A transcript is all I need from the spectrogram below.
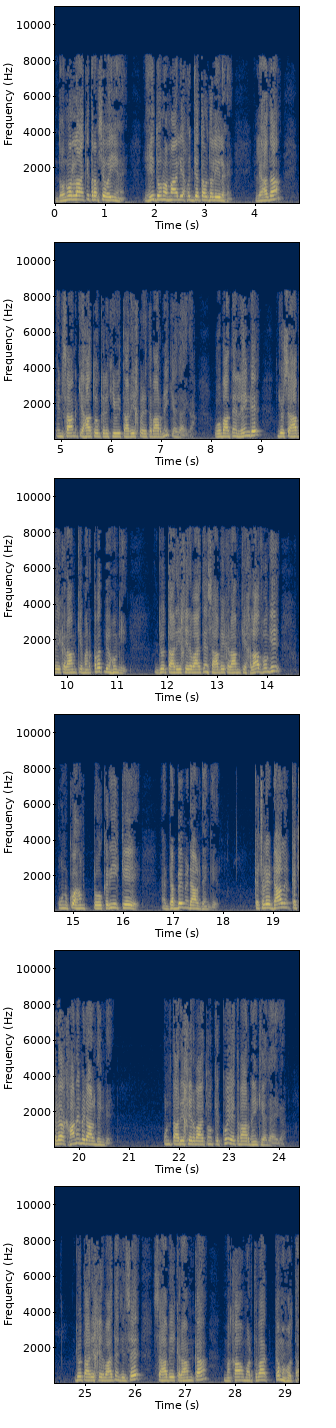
دونوں اللہ کی طرف سے وہی ہیں۔ یہی دونوں ہمارے لیے حجت اور دلیل ہیں۔ لہذا انسان کے ہاتھوں کی لکھی ہوئی تاریخ پر اعتبار نہیں کیا جائے گا۔ وہ باتیں لیں گے جو صحابہ کرام کی منقبت میں ہوں گی، جو تاریخی روایتیں صحابہ کرام کے خلاف ہوں گی، ان کو ہم ٹوکری کے ڈبے میں ڈال دیں گے۔ کچڑے ڈال کچڑا کھانے میں ڈال دیں گے۔ ان تاریخی روایتوں کے کوئی اعتبار نہیں کیا جائے گا۔ جو تاریخی روایتیں جن سے صحابہ کرام کا مقام مرتبہ کم ہوتا۔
